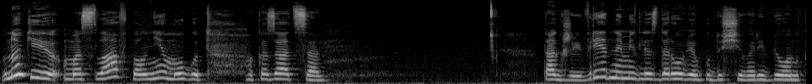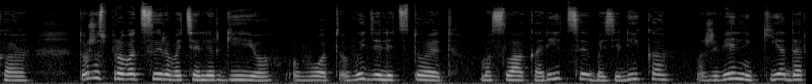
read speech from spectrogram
Многие масла вполне могут оказаться также и вредными для здоровья будущего ребенка, тоже спровоцировать аллергию. Вот, выделить стоит масла корицы, базилика, можжевельник, кедр,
